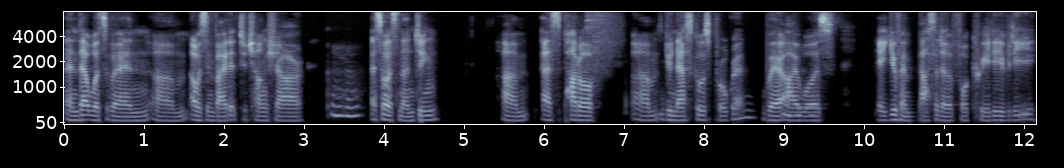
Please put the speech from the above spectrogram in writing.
And that was when um, I was invited to Changsha mm-hmm. as well as Nanjing um, as part of um, UNESCO's program, where mm-hmm. I was a youth ambassador for creativity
